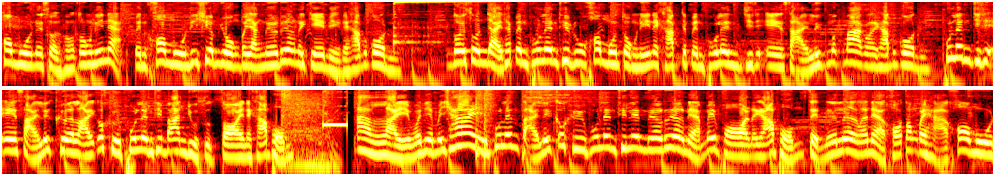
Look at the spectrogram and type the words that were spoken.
ข้อมูลในส่วนของตรงนี้เนี่ยเป็นข้อมูลที่เชื่อมโยงไปยังเนื้อเรื่องในเกมอีกนะครับทุกคน โดยส่วนใหญ่ถ้าเป็นผู้เล่นที่รู้ข้อมูลตรงนี้นะครับจะเป็นผู้เล่น GTA สายลึกมากๆเลยครับทุกคนผู้เล่น GTA สายลึกคืออะไรก็คือผู้เล่นที่บ้านอยู่สุดซอยนะครับผม อะไรวะเนี่ยไม่ใช่ผู้เล่นสายลึกก็คือผู้เล่นที่เล่นเนื้อเรื่องเนี่ยไม่พอนะครับผมเสร็จเนื้อเรื่องแล้วเนี่ยเขาต้องไปหาข้อมูล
